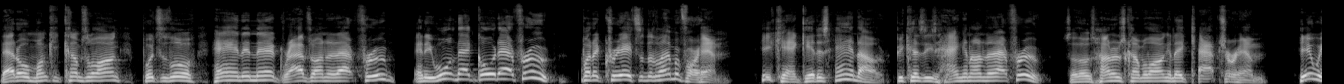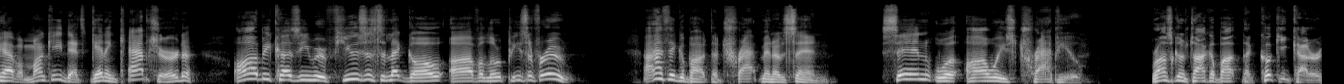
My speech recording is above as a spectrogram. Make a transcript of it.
That old monkey comes along, puts his little hand in there, grabs onto that fruit, and he won't let go of that fruit. But it creates a dilemma for him he can't get his hand out because he's hanging onto that fruit. So those hunters come along and they capture him. Here we have a monkey that's getting captured all because he refuses to let go of a little piece of fruit. I think about the trapment of sin. Sin will always trap you. We're also going to talk about the cookie cutter.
